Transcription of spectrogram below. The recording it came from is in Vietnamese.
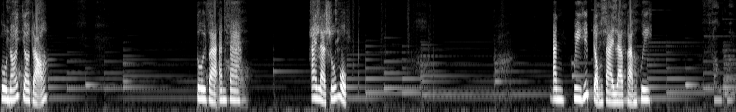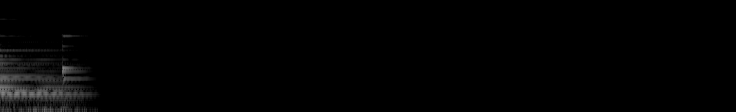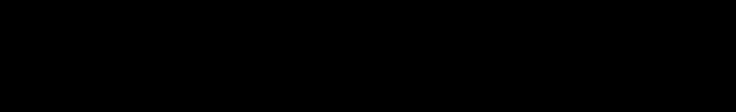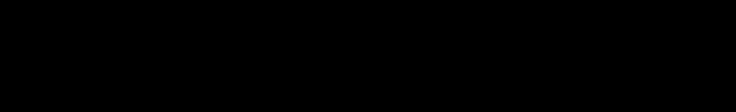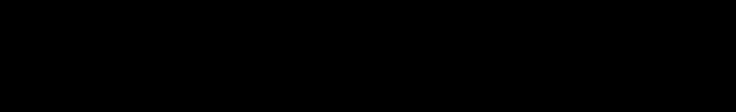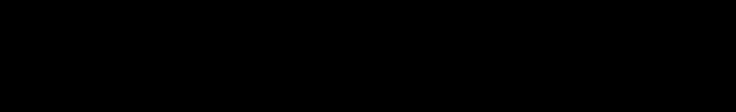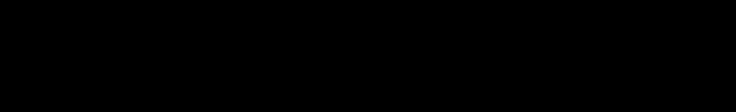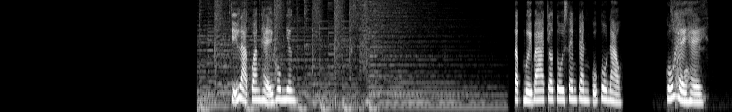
Cô nói cho rõ. Tôi và anh ta. Ai là số một? Anh, uy hiếp trọng tài là phạm quy. Chỉ là quan hệ hôn nhân. Tập 13 cho tôi xem tranh của cô nào. Cố hề hề.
